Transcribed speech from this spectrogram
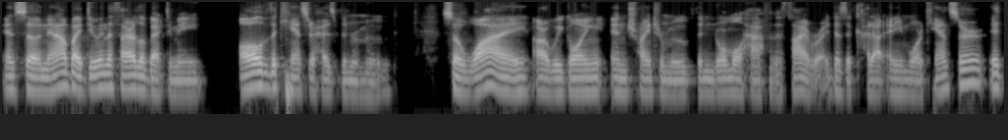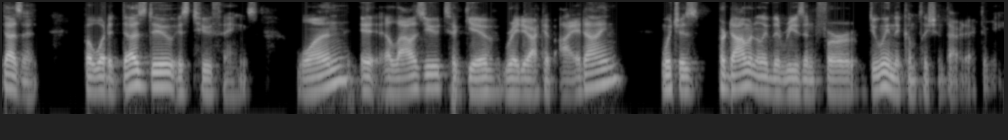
And so now by doing the thyroid lobectomy, all of the cancer has been removed. So why are we going and trying to remove the normal half of the thyroid? Does it cut out any more cancer? It doesn't. But what it does do is two things. One, it allows you to give radioactive iodine, which is predominantly the reason for doing the completion thyroidectomy.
